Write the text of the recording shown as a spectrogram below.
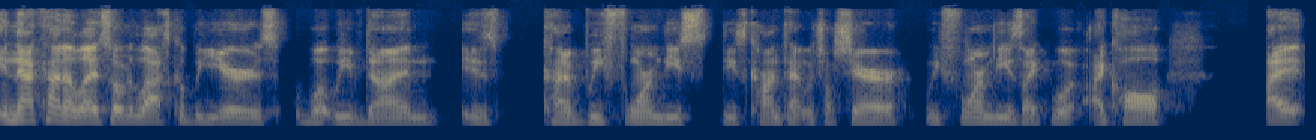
and that kind of led so over the last couple years what we've done is kind of we form these these content which i'll share we form these like what i call I,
